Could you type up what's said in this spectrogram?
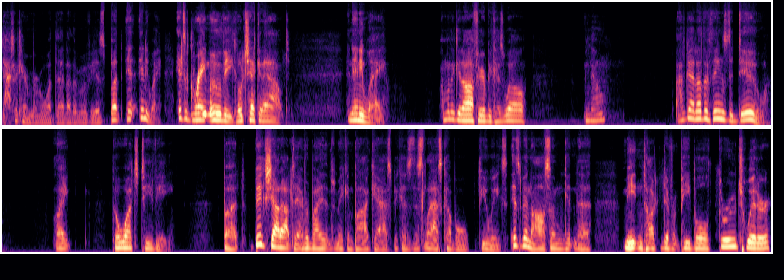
gosh, I can't remember what that other movie is. But it, anyway, it's a great movie. Go check it out. And anyway, I'm gonna get off here because, well, you know, I've got other things to do, like go watch TV but big shout out to everybody that's making podcasts because this last couple few weeks, it's been awesome getting to meet and talk to different people through Twitter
